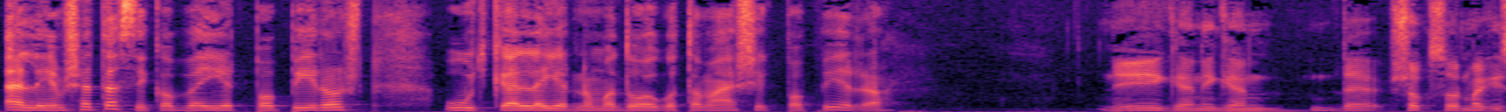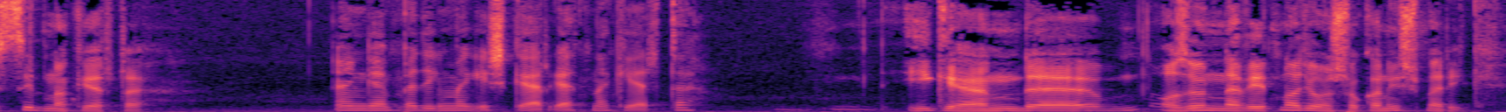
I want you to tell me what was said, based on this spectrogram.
elém se teszik a beírt papírost, úgy kell leírnom a dolgot a másik papírra. Igen, igen, de sokszor meg is szidnak érte. Engem pedig meg is kergetnek érte. Igen, de az ön nevét nagyon sokan ismerik.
